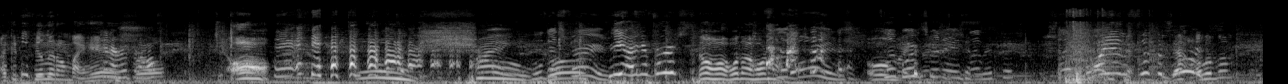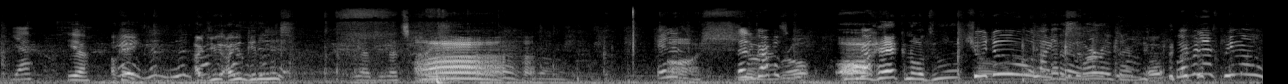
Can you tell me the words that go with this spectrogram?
I could feel it on my Can I hair, rip it oh! Oh, bro. off? Oh! Alright, who gets first? Me, I get first. No, hold on, hold on. Flip boards. Oh, my boards. Flip. Oh, yeah, flip the Is that all of them? Yeah. Yeah. Okay. Hey, let's- let's Are you are you getting this? Yeah, dude, that's crazy. Ah! And Oh, let's, shit, let's grab a bro. Oh, heck no, dude. Should we do I like got a the- scar right there. dude. whoever lets Primo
